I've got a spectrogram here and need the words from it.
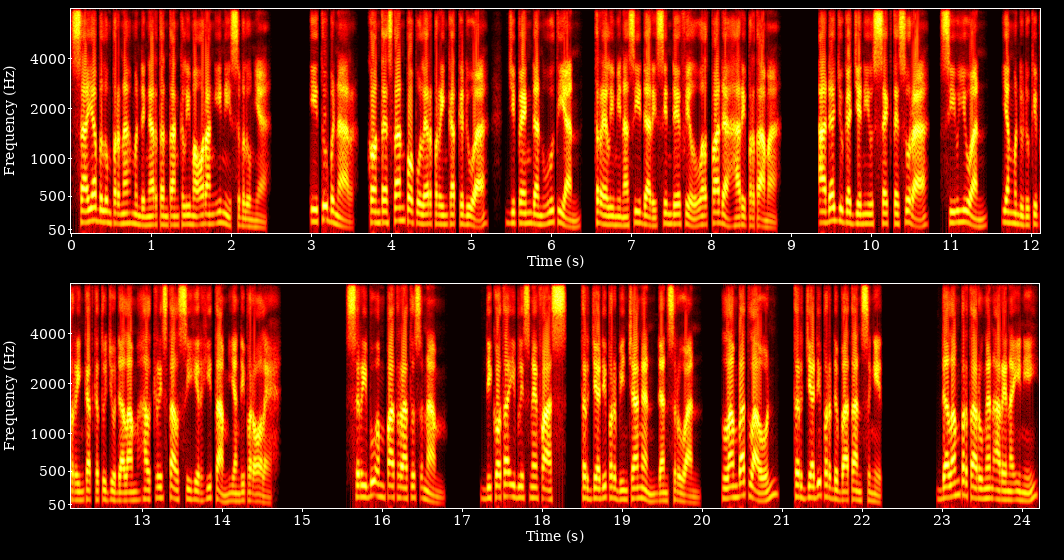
Saya belum pernah mendengar tentang kelima orang ini sebelumnya. Itu benar. Kontestan populer peringkat kedua, Jipeng dan Wu Tian, tereliminasi dari Sin Devil World pada hari pertama. Ada juga jenius Sekte Sura, Xiu Yuan, yang menduduki peringkat ketujuh dalam hal kristal sihir hitam yang diperoleh. 1406. Di kota iblis Nevas, terjadi perbincangan dan seruan. Lambat laun, terjadi perdebatan sengit. Dalam pertarungan arena ini,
